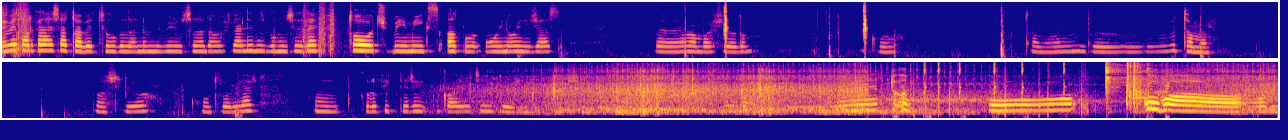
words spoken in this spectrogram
Evet arkadaşlar tablet çılgılarının bir videosuna daha hoş geldiniz. Bugün size Touch BMX adlı oyunu oynayacağız. Ee, hemen başlayalım. Go. Tamam böyle tamam. Başlıyor. Kontroller. Ama grafikleri gayet iyi görünüyor. Ve dön. Oo. Oba. Abi.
